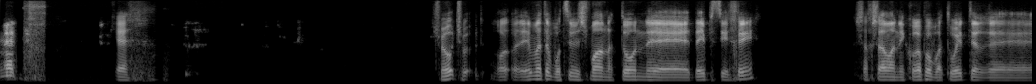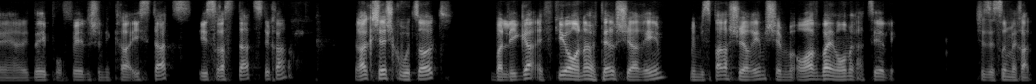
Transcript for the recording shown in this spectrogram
אמת. כן. תשמעו, תשמעו, אם אתם רוצים לשמוע נתון אה, די פסיכי, שעכשיו אני קורא פה בטוויטר אה, על ידי פרופיל שנקרא אי-סטאצ, ישרא-סטאצ, סליחה, רק שש קבוצות בליגה הפקיעו העונה יותר שערים ממספר השערים שמעורב בהם עומר אצילי, שזה 21.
